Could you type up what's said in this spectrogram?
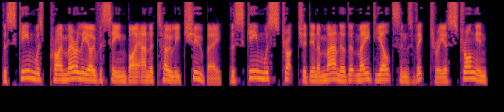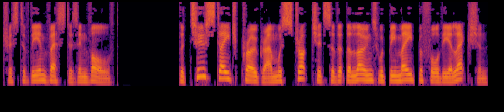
The scheme was primarily overseen by Anatoly Chubais. The scheme was structured in a manner that made Yeltsin's victory a strong interest of the investors involved. The two-stage program was structured so that the loans would be made before the election,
